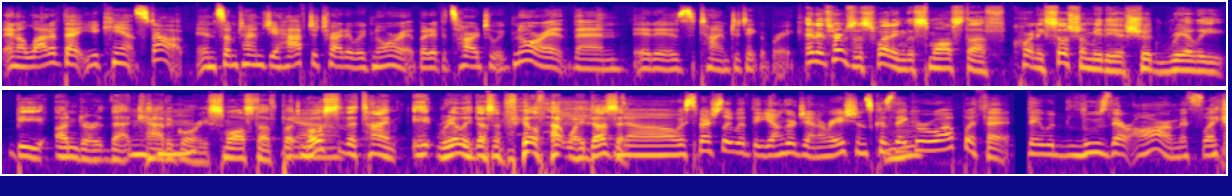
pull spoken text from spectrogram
And a lot of that you can't stop. And sometimes you have to try to ignore it. But if it's hard to ignore it, then it is time to take a break. And in terms of sweating the small stuff, Courtney, social media should really be under that category, small stuff. But Mm-hmm. Yeah. most of the time, it really doesn't feel that way, does it? No, especially with the younger generations because they grew up with it. They would lose their arm. It's like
